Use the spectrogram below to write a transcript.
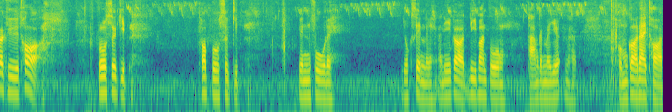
ก็คือท่อโปรเซอร์กิตท่อโปรเซอร์กิตเป็นฟูเลย ยกเส้นเลย อันนี้ก็ดีบ้านโปงถามกันมาเยอะนะครับ ผมก็ได้ถอด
